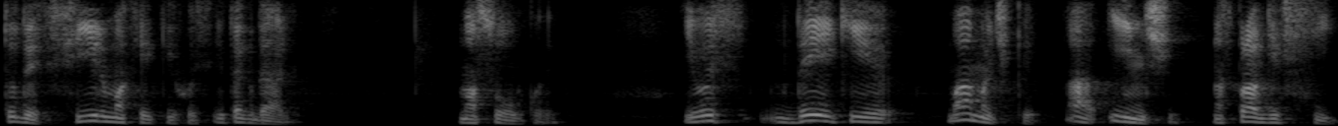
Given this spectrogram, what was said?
то десь в фільмах якихось і так далі. Масовкою. І ось деякі мамочки, а інші, насправді всі,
